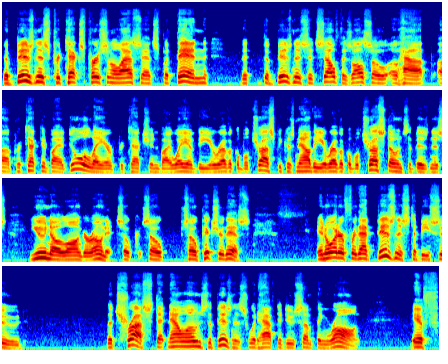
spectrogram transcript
the business protects personal assets, but then the the business itself is also uh, uh, protected by a dual layer of protection by way of the irrevocable trust, because now the irrevocable trust owns the business. You no longer own it. So so so picture this: in order for that business to be sued, the trust that now owns the business would have to do something wrong. If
